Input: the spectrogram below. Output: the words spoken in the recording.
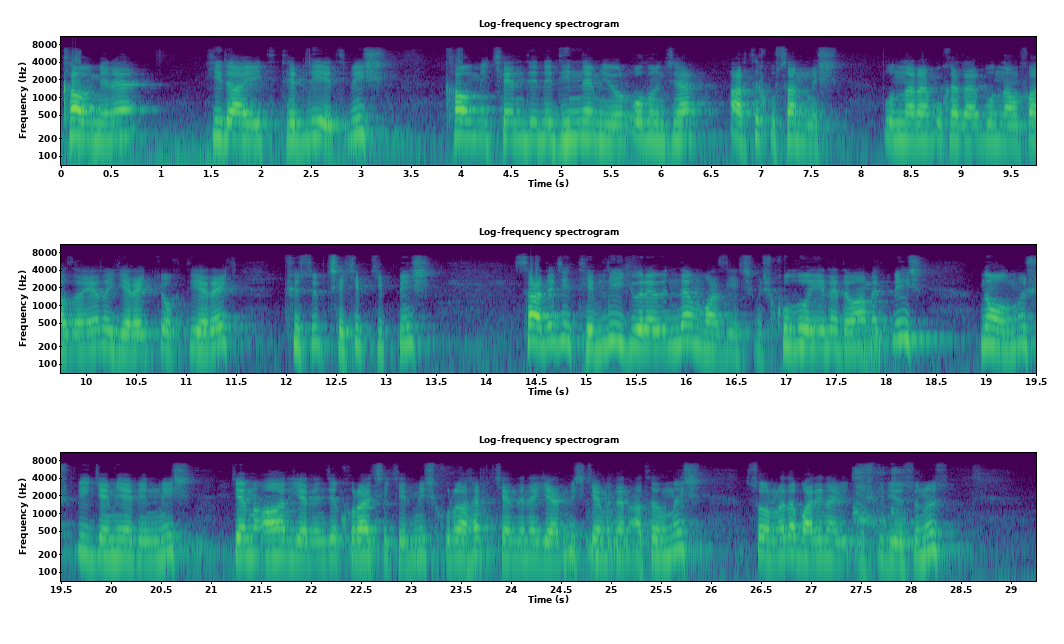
kavmine hidayeti tebliğ etmiş. Kavmi kendini dinlemiyor olunca artık usanmış. Bunlara bu kadar bundan fazlaya da gerek yok diyerek küsüp çekip gitmiş. Sadece tebliğ görevinden vazgeçmiş. Kulluğu yine devam etmiş. Ne olmuş? Bir gemiye binmiş. Gemi ağır gelince kura çekilmiş. Kura hep kendine gelmiş. Gemiden atılmış. Sonra da balina yutmuş biliyorsunuz.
